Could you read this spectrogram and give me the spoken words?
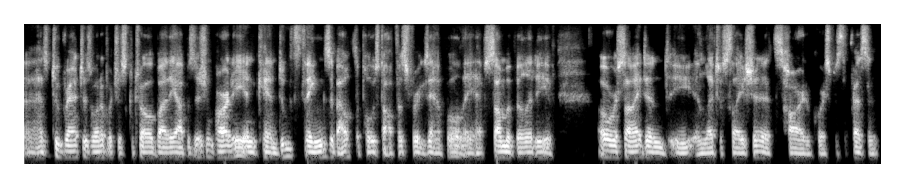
uh, has two branches, one of which is controlled by the opposition party and can do things about the post office, for example. They have some ability of oversight and in legislation. It's hard, of course, because the president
